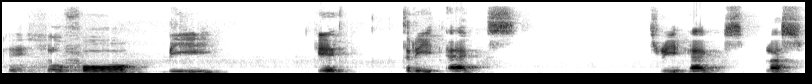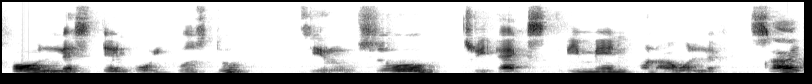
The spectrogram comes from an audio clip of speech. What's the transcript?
okay so for b okay 3x 3x plus 4 less than or equals to 0 so 3x remain on our left hand side.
